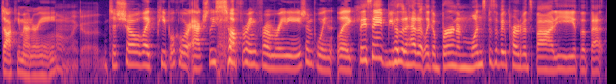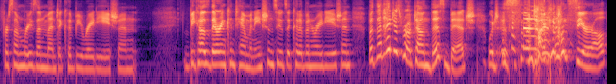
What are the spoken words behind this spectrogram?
documentary Oh my god. to show like people who are actually suffering from radiation point. Like They say because it had like a burn on one specific part of its body that that for some reason meant it could be radiation. Because they're in contamination suits, it could have been radiation. But then I just wrote down this bitch, which is I'm talking about Cyril,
